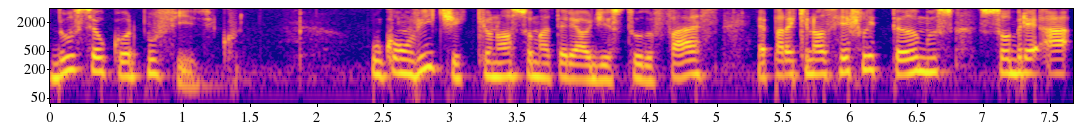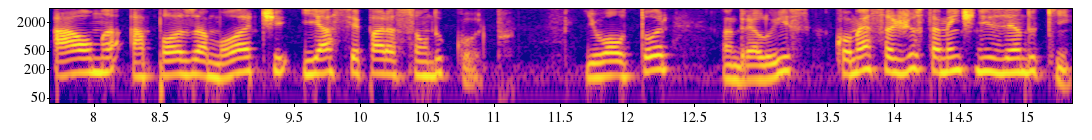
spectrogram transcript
do seu corpo físico. O convite que o nosso material de estudo faz é para que nós reflitamos sobre a alma após a morte e a separação do corpo. E o autor, André Luiz, começa justamente dizendo que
